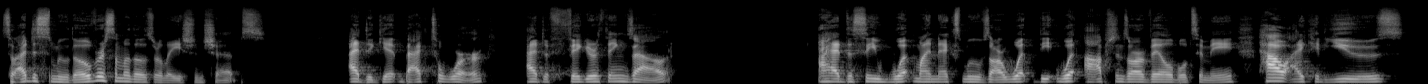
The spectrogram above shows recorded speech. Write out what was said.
So I had to smooth over some of those relationships. I had to get back to work. I had to figure things out. I had to see what my next moves are, what the what options are available to me, how I could use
